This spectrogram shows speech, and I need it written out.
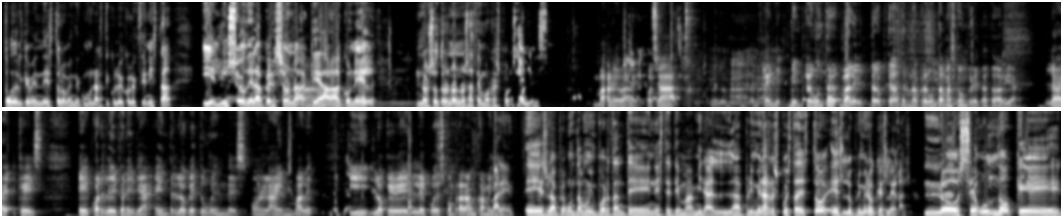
todo el que vende esto lo vende como un artículo de coleccionista y el uso de la persona que Ah. haga con él, nosotros no nos hacemos responsables. Vale, vale. O sea, mi, mi pregunta, vale, te voy a hacer una pregunta más concreta todavía. La, que es, eh, ¿cuál es la diferencia entre lo que tú vendes online, ¿vale? Y lo que le puedes comprar a un camello. Vale, eh, es una pregunta muy importante en este tema. Mira, la primera respuesta de esto es lo primero que es legal. Lo segundo, que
